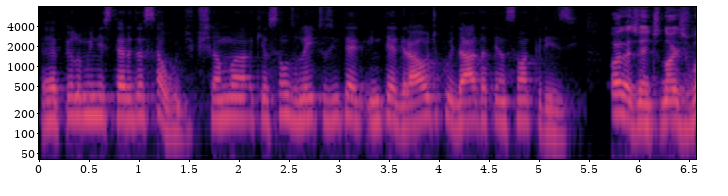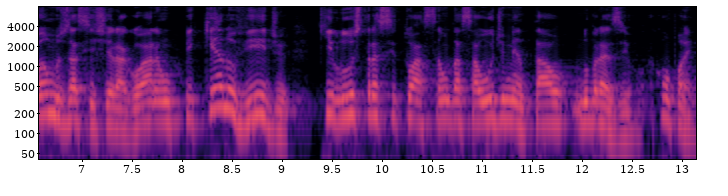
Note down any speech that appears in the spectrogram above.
é, pelo Ministério da Saúde, que, chama, que são os leitos integral de cuidado atenção à crise. Olha, gente, nós vamos assistir agora um pequeno vídeo que ilustra a situação da saúde mental no Brasil. Acompanhe.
